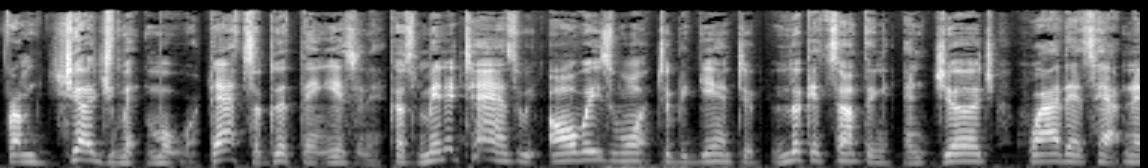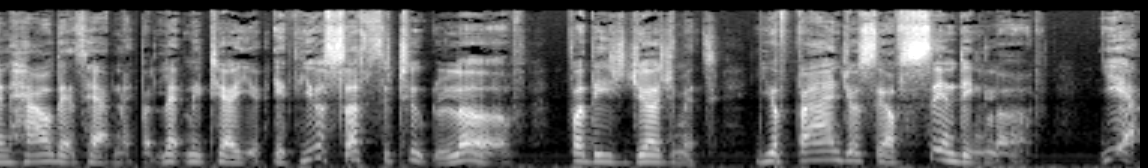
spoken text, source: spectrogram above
from judgment more. That's a good thing, isn't it? Because many times we always want to begin to look at something and judge why that's happening, how that's happening. But let me tell you, if you substitute love for these judgments, you find yourself sending love. Yeah,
